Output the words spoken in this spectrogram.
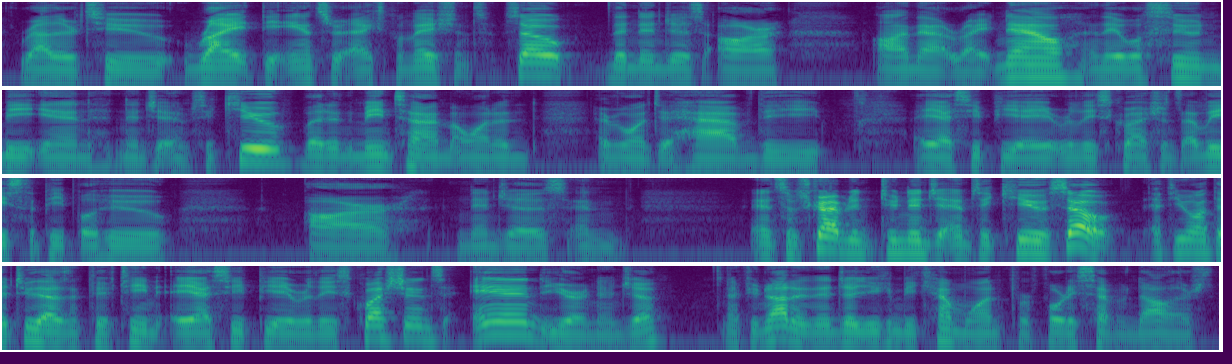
rather to write the answer explanations. So the ninjas are on that right now, and they will soon be in Ninja MCQ. But in the meantime, I wanted everyone to have the AICPA release questions, at least the people who are ninjas and and subscribe to Ninja MCQ. So, if you want the 2015 AICPA release questions and you're a ninja, if you're not a ninja, you can become one for $47.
